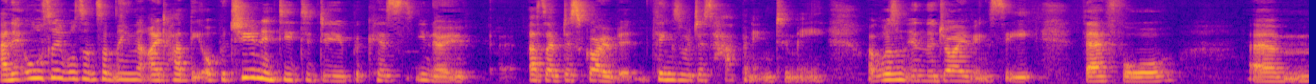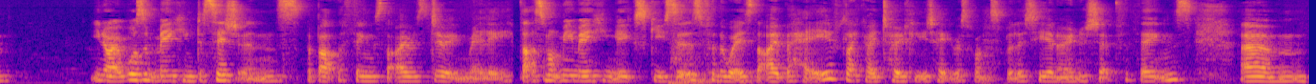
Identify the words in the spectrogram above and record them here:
And it also wasn't something that I'd had the opportunity to do because you know as I've described it things were just happening to me. I wasn't in the driving seat therefore um, you know, I wasn't making decisions about the things that I was doing really. That's not me making excuses for the ways that I behaved, like I totally take responsibility and ownership for things. Um,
